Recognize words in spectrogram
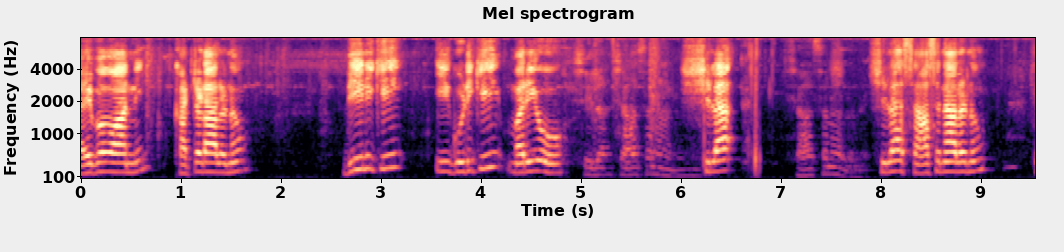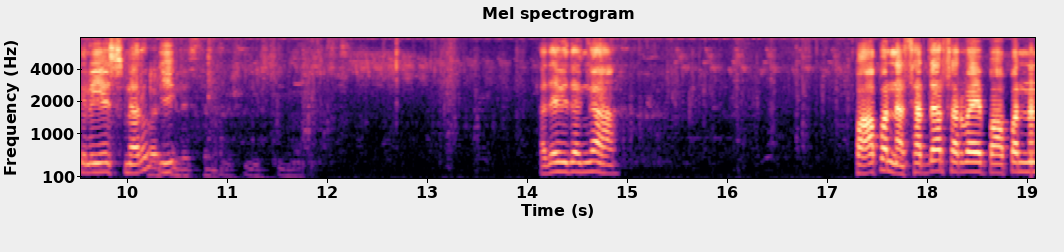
వైభవాన్ని కట్టడాలను దీనికి ఈ గుడికి మరియు శిలా శిలా శాసనాలను. తెలియజేస్తున్నారు. అదేవిధంగా పాపన్న సర్దార్ సర్వాయ పాపన్న.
